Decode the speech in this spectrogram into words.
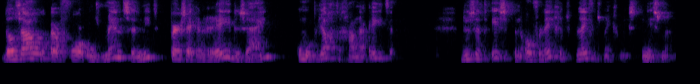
dan zou er voor ons mensen niet per se een reden zijn om op jacht te gaan naar eten. Dus het is een overlevingsmechanisme.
